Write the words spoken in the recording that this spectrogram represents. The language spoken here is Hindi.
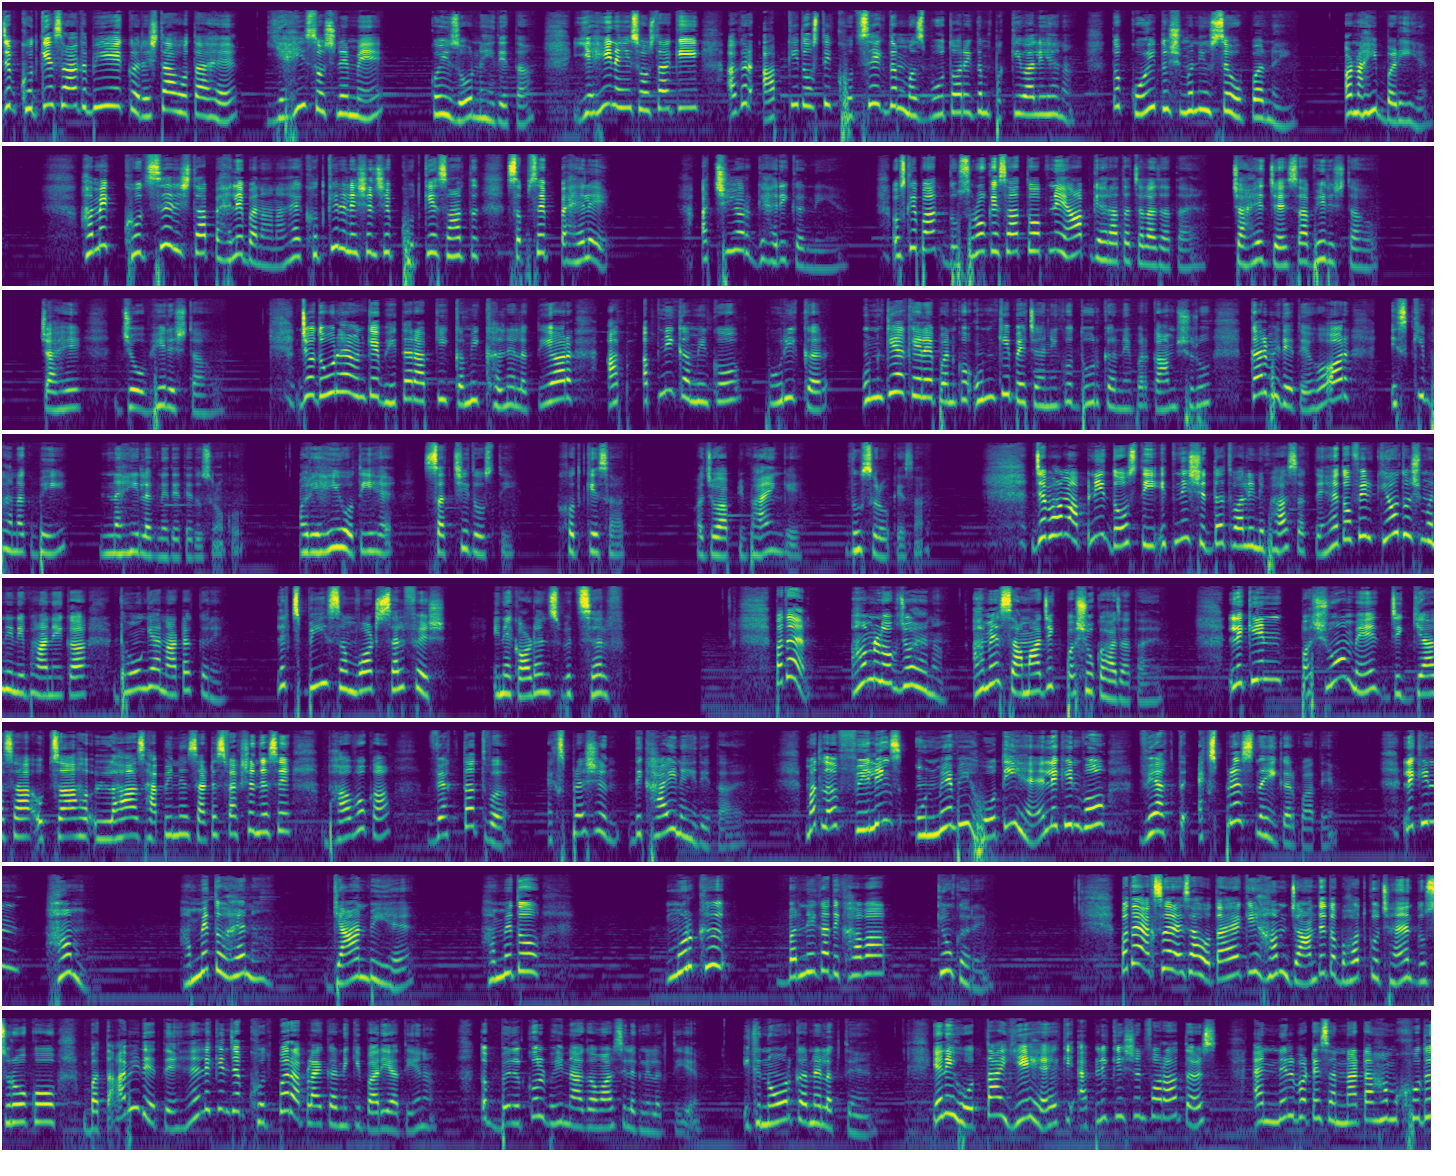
जब खुद के साथ भी एक रिश्ता होता है, यही सोचने में कोई ज़ोर नहीं देता। यही नहीं सोचता कि अगर आपकी दोस्ती खुद से एकदम मज़बूत और एकदम पक्की वाली है ना तो कोई दुश्मनी उससे ऊपर नहीं और ना ही बड़ी है। हमें खुद से रिश्ता पहले बनाना है, खुद की रिलेशनशिप खुद के साथ सबसे पहले अच्छी और गहरी करनी है। उसके बाद दूसरों के साथ तो अपने आप गहराता चला जाता है, चाहे जैसा भी रिश्ता हो, चाहे जो भी रिश्ता हो। जो दूर है उनके भीतर आपकी कमी खलने लगती है और आप अपनी कमी को पूरी कर उनके अकेलेपन को, उनकी बेचैनी को दूर करने पर काम शुरू कर भी देते हो और इसकी भनक भी नहीं लगने देते दूसरों को। और यही होती है सच्ची दोस्ती, खुद के साथ और जो आप निभाएँगे दूसरों के साथ। जब हम अपनी दोस्ती इतनी शिद्दत वाली निभा सकते हैं तो फिर क्यों दुश्मनी निभाने का ढोंग या नाटक करें? Let's be somewhat selfish in accordance with self पता है, हम लोग जो है ना, हमें सामाजिक पशु कहा जाता है। लेकिन पशुओं में जिज्ञासा, उत्साह, उल्लास हैप्पीनेस सेटिस्फैक्शन जैसे भावों का व्यक्तित्व एक्सप्रेशन दिखाई नहीं देता है। मतलब फीलिंग्स उनमें भी होती हैं, लेकिन वो व्यक्त एक्सप्रेस नहीं कर पाते। लेकिन हम हम में तो है ना ज्ञान भी है। हमें तो मूर्ख बनने का दिखावा क्यों करें? पता है, अक्सर ऐसा होता है कि हम जानते तो बहुत कुछ हैं, दूसरों को बता भी देते हैं, लेकिन जब खुद पर अप्लाई करने की बारी आती है ना तो बिल्कुल भी नागवार सी लगने लगती है। इग्नोर करने लगते हैं। यानी होता ये है कि एप्लीकेशन फॉर अदर्स एंड नील बटे सन्नाटा हम खुद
